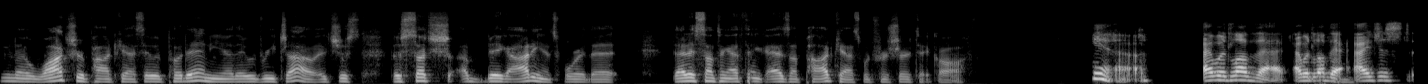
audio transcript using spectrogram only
you know watch your podcast they would put in you know they would reach out it's just there's such a big audience for it that that is something i think as a podcast would for sure take off yeah, I would love that. I would love that. Mhm. I just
